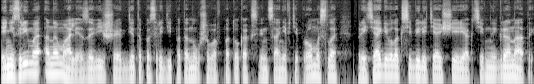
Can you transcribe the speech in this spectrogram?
и незримая аномалия, зависшая где-то посреди потонувшего в потоках свинца нефтепромысла, притягивала к себе летящие реактивные гранаты,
